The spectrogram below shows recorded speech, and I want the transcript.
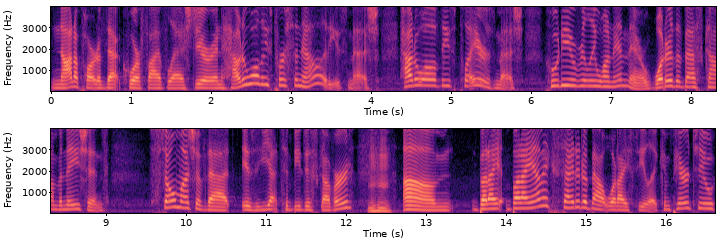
not a part of that core five last year. And how do all these personalities mesh? How do all of these players mesh? Who do you really want in there? What are the best combinations? So much of that is yet to be discovered. Um, but I but I am excited about what I see. Like compared to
